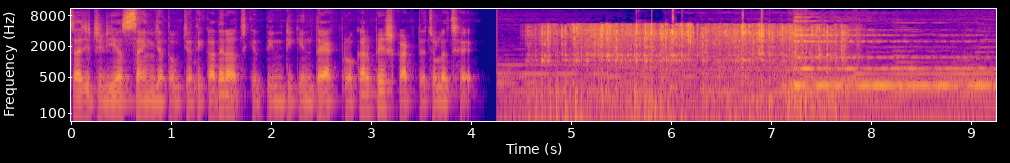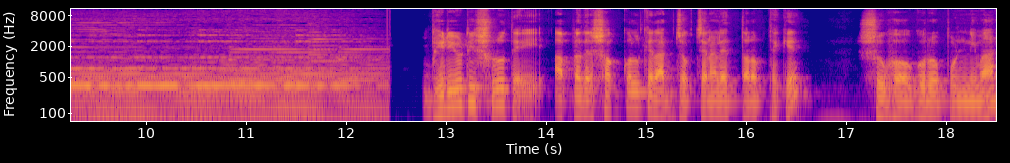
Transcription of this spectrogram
স্যাজিটেরিয়াস সাইন জাতক জাতিকাদের আজকের দিনটি কিন্তু এক প্রকার বেশ কাটতে চলেছে। ভিডিওটির শুরুতেই আপনাদের সকলকে রাজ্যক চ্যানেলের তরফ থেকে শুভ গুরু পূর্ণিমার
